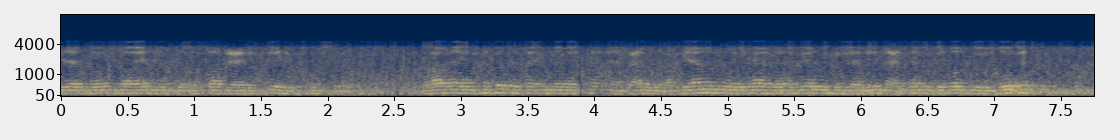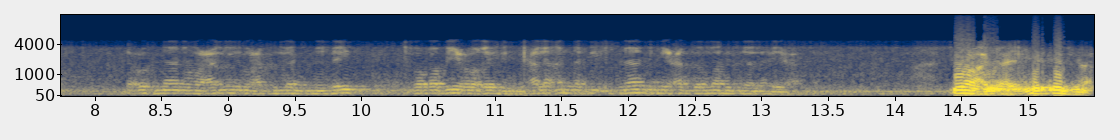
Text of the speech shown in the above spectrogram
إذا توضأ يدرك اصابع رجليه بخصره وهذا إن ثبت فإنما كان يفعله أحيانا ولهذا لم يروه الذين اعتمدوا بضرب وضوءه كعثمان وعلي وعبد الله بن زيد والربيع وغيرهم على أن في إسناده عبد الله بن لهيعة. يراعي يدفع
